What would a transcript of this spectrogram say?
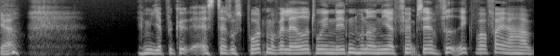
Ja. Jamen, jeg begyndte, altså, da du spurgte mig, hvad lavede du i 1999, så jeg ved ikke, hvorfor jeg har...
